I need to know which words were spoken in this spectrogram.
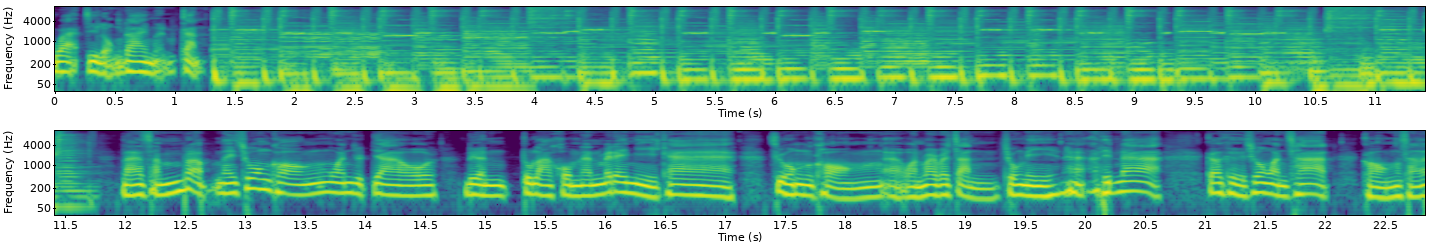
แวะจีหลงได้เหมือนกัน และสำหรับในช่วงของวันหยุดยาวเดือนตุลาคมนั้นไม่ได้มีแค่ช่วงของวันไหว้พระจันทร์ช่วงนี้นะฮะอาทิตย์หน้าก็คือช่วงวันชาติของสาธารณ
